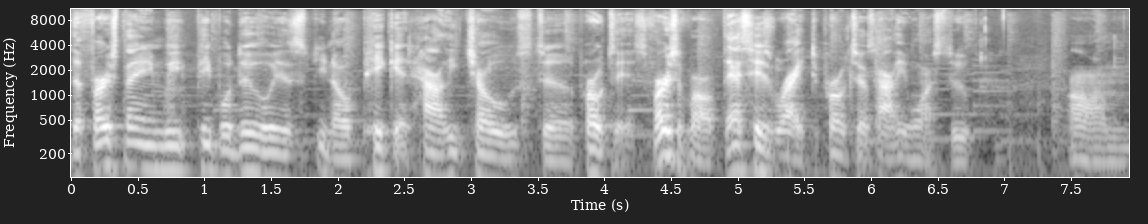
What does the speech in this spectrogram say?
the first thing we people do is you know pick at how he chose to protest. First of all, that's his right to protest how he wants to. Um,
